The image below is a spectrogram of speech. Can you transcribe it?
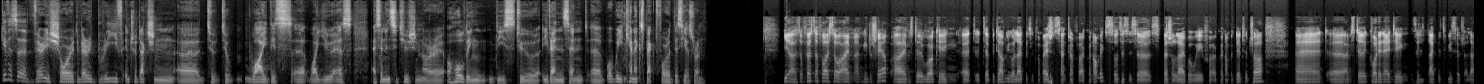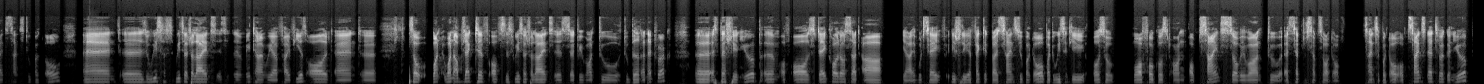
give us a very short, very brief introduction uh, to to why this, uh, why you as as an institution are holding these two events, and uh, what we can expect for this year's run. Yeah, so first of all, so I'm, I'm Guido Scherb. I'm still working at the ZBW, Leibniz Information Center for Economics. So this is a special library for economic literature and uh, I'm still coordinating the Leibniz Research Alliance Science 2.0. And uh, the Research, Alliance is in the meantime we are five years old, and uh, so one one objective of this Research Alliance is that we want to to build a network, uh, especially in Europe, um, of all stakeholders that are yeah, I would say initially affected by Science 2.0, but recently also more focused on open science. So we want to establish some sort of Science 2.0 open science network in Europe.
